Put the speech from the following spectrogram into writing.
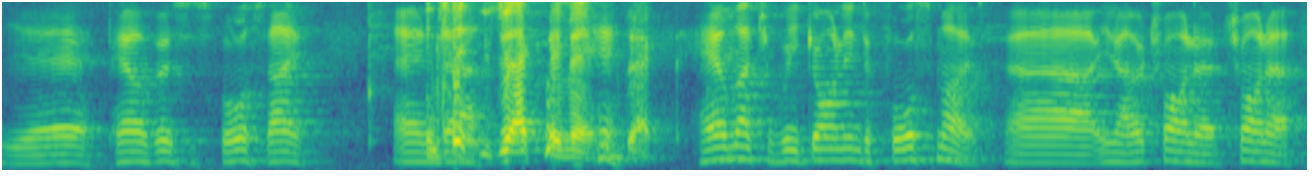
Yeah, power versus force, eh? And, uh, exactly, man, exactly how much have we gone into force mode? Uh, you know, trying to trying to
